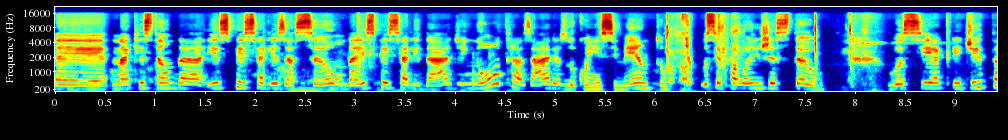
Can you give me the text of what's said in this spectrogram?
é, na questão da especialização, da especialidade em outras áreas do conhecimento? Você falou em gestão. Você acredita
